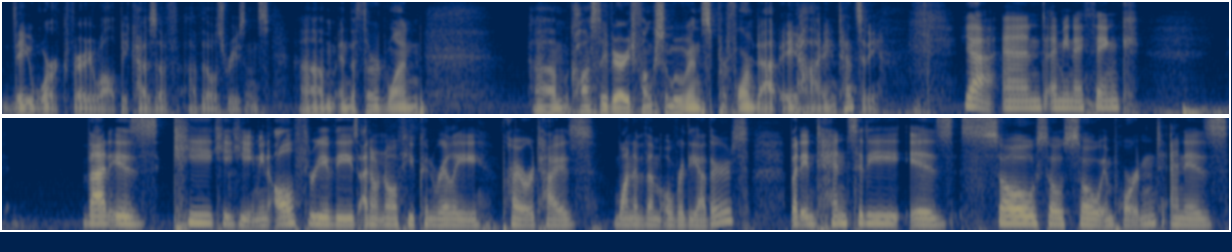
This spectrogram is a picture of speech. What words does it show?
they work very well because of of those reasons. Um, and the third one, um, constantly varied functional movements performed at a high intensity. Yeah. And I mean, I think that is key, key, key. I mean, all three of these, I don't know if you can really prioritize one of them over the others, but intensity is so, so, so important and is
